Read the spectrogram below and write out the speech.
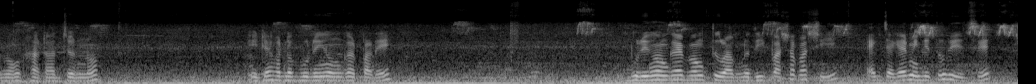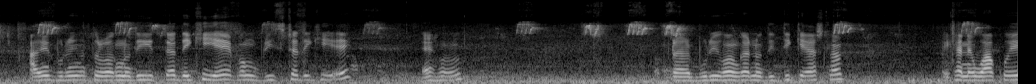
এবং হাঁটার জন্য। এটা হলো বুড়িগঙ্গার পাড়ে। বুড়িগঙ্গা এবং তুরাগ নদীর পাশাপাশি এক জায়গায় মিলিত হয়েছে। আমি বুড়ি তুরাগ নদীটা দেখিয়ে এবং ব্রিজটা দেখিয়ে এখন আপনার বুড়িগঙ্গা নদীর দিকে আসলাম। এখানে ওয়াকওয়ে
